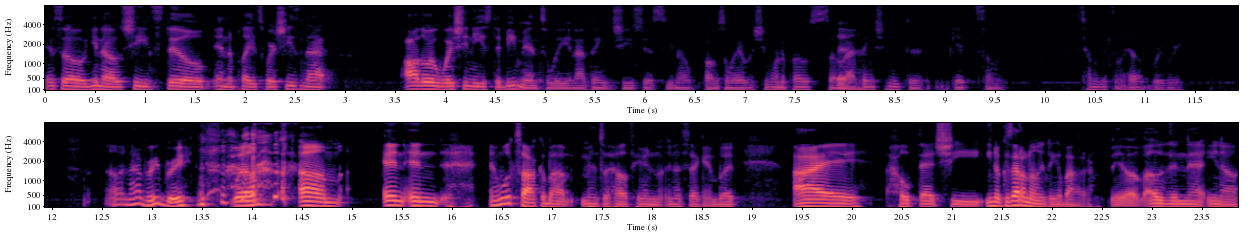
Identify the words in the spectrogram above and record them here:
And so, you know, she's still in a place where she's not all the way where she needs to be mentally. And I think she's just, you know, posting whatever she want to post. So Yeah. I think she need to get some, it's time to get some help, Bri Bri. Oh, not Bri Bri. Well, um, and and and we'll talk about mental health here in, in a second, but I hope that she, you know, because I don't know anything about her, you know, other than that, you know,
